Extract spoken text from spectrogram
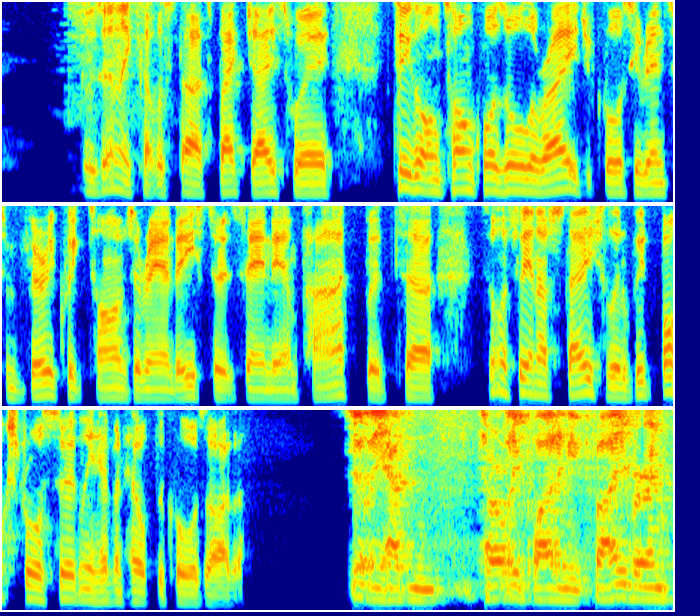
It was only a couple of starts back, Jace, where Tiggerlong Tonk was all the rage. Of course, he ran some very quick times around Easter at Sandown Park, but uh, it's almost been upstaged a little bit. Box draws certainly haven't helped the cause either. Certainly hasn't totally played in his favour. And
